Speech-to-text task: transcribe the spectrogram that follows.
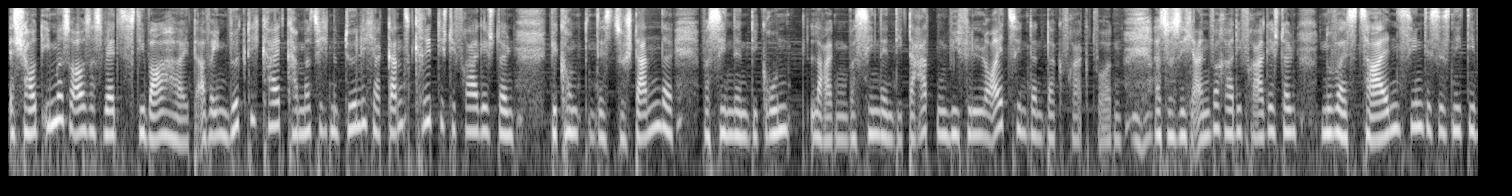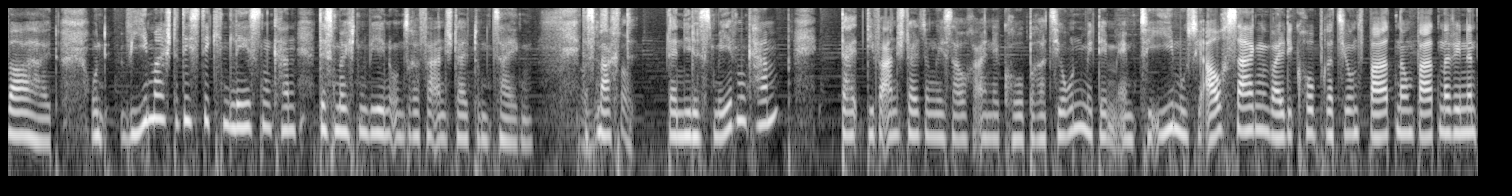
es schaut immer so aus, als wäre das die Wahrheit. Aber in Wirklichkeit kann man sich natürlich auch ganz kritisch die Frage stellen, wie kommt denn das zustande? Was sind denn die Grundlagen? Was sind denn die Daten? Wie viele Leute sind denn da gefragt worden? Also sich einfach auch die Frage stellen, nur weil es Zahlen sind, ist es nicht die Wahrheit. Und wie man Statistiken lesen kann, das möchten wir in unserer Veranstaltung zeigen. Das Alles macht klar. der Nils Mevenkamp. Die Veranstaltung ist auch eine Kooperation mit dem MCI, muss ich auch sagen, weil die Kooperationspartner und Partnerinnen,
